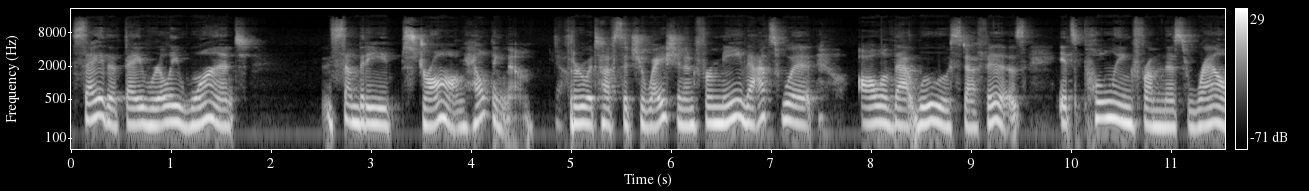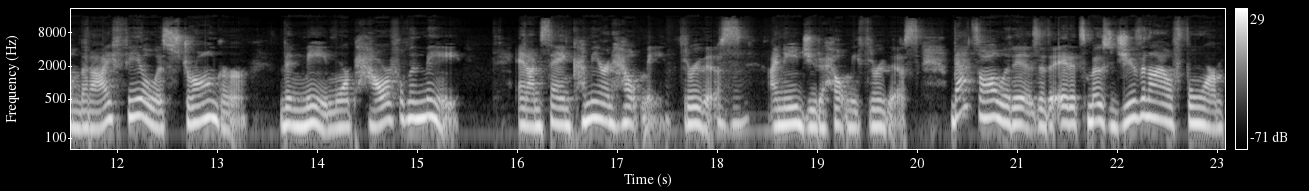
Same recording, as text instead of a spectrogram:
say that they really want somebody strong helping them yeah. through a tough situation and for me that's what all of that woo woo stuff is it's pulling from this realm that i feel is stronger than me more powerful than me and I'm saying, come here and help me through this. Mm-hmm. I need you to help me through this. That's all it is. At its most juvenile form,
